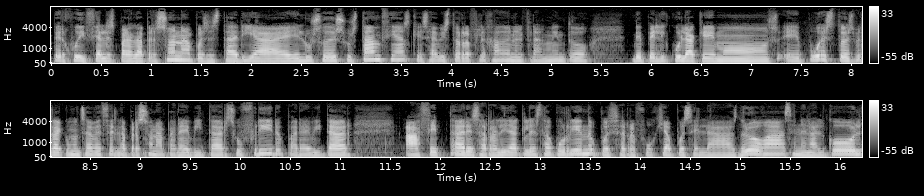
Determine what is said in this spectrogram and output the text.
perjudiciales para la persona, pues estaría el uso de sustancias, que se ha visto reflejado en el fragmento de película que hemos eh, puesto. Es verdad que muchas veces la persona, para evitar sufrir o para evitar aceptar esa realidad que le está ocurriendo, pues se refugia pues en las drogas, en el alcohol,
